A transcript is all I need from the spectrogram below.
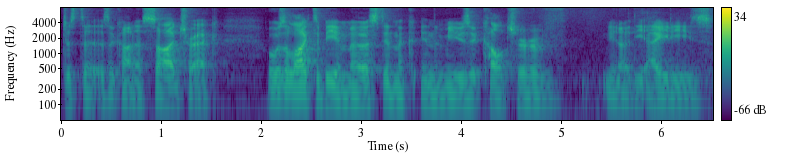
just a, as a kind of sidetrack? What was it like to be immersed in the in the music culture of you know the '80s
